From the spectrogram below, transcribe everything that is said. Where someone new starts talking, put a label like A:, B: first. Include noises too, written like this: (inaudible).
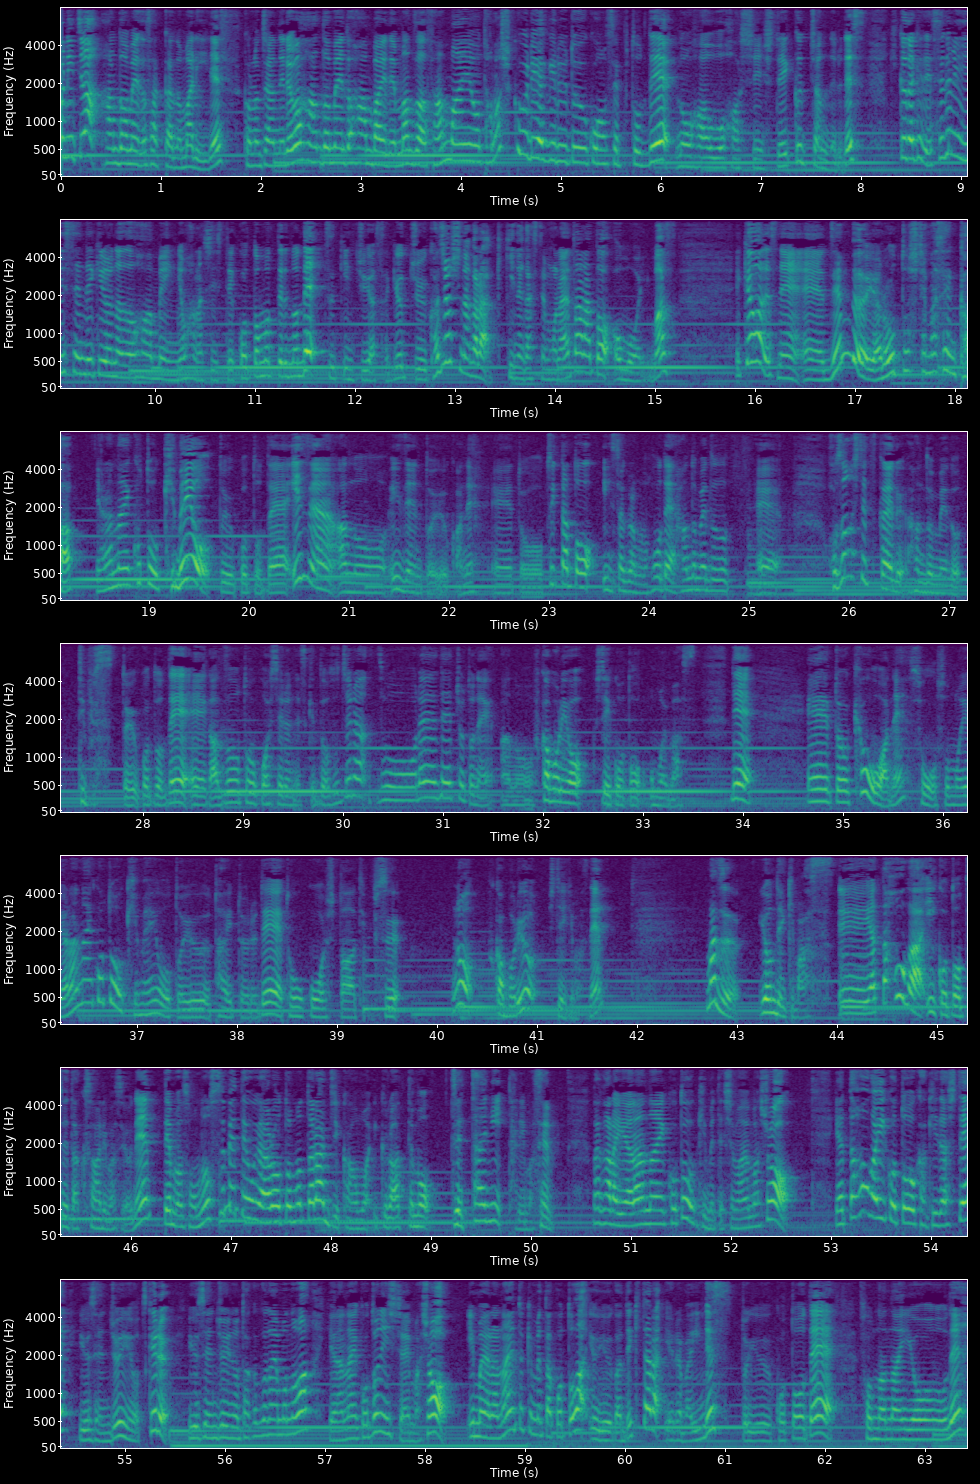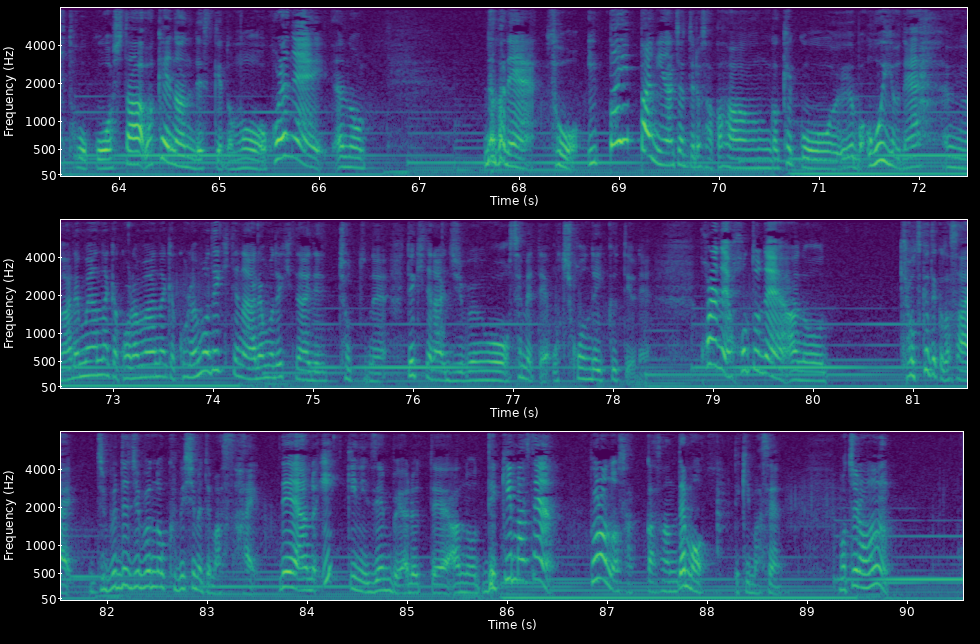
A: こんにちは。ハンドメイド作家のマリーです。このチャンネルはハンドメイド販売でまずは3万円を楽しく売り上げるというコンセプトでノウハウを発信していくチャンネルです。聞くだけですぐに実践できるようなノウハウメインにお話ししていこうと思ってるので通勤中や作業中家事をしながら聞き流してもらえたらと思います。今日はですね、えー、全部やろうとしてませんか？やらないことを決めようということで以前あの以前というかね、えーと、ツイッターとインスタグラムの方でハンドメイド、えー、保存して使えるハンドメイド Tips ということで、えー、画像を投稿してるんですけどそちらそれでちょっとねあの深掘りをしていこうと思いますでえーと、今日はねそうそのやらないことを決めようというタイトルで投稿した Tips の深掘りをしていきますね。まず読んでいきます、えー、やった方がいいことってたくさんありますよね。でもその全てをやろうと思ったら時間はいくらあっても絶対に足りません。だからやらないことを決めてしまいましょう。やった方がいいことを書き出して優先順位をつける。優先順位の高くないものはやらないことにしちゃいましょう。今やらないと決めたことは余裕ができたらやればいいんです。ということでそんな内容をね投稿したわけなんですけどもこれねあのなんかねそういっぱいいっぱいになっちゃってる作家さんが結構やっぱ多いよね、うん、あれもやんなきゃこれもやんなきゃこれもできてないあれもできてないでちょっとねできてない自分を責めて落ち込んでいくっていうね。これねほんとねあの気をつけてください。自分で自分の首絞めてます。はい。であの一気に全部やるってあのできません。プロの作家さんでもできません。もちろん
